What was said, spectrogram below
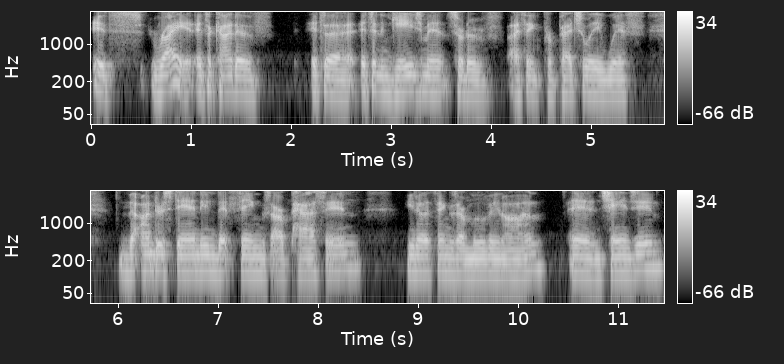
it's right. It's a kind of it's a it's an engagement sort of i think perpetually with the understanding that things are passing you know things are moving on and changing.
